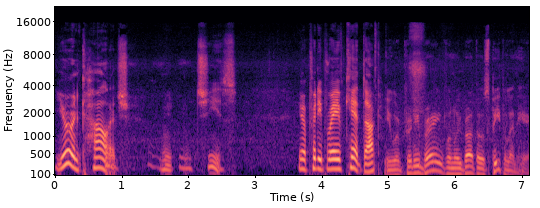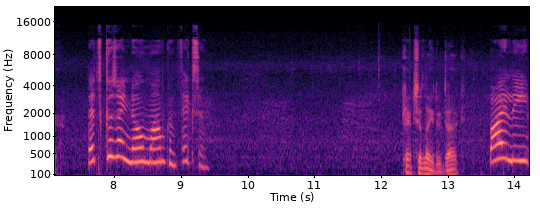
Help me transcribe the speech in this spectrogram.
You're in college. I Jeez. You're a pretty brave kid, Duck. You were pretty brave when we brought those people in here. That's 'cause I know Mom can fix him. Catch you later, Duck. Bye, Lee.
